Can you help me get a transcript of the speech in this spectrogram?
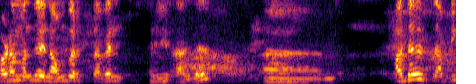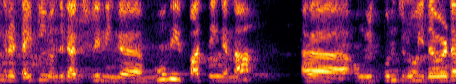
படம் வந்து நவம்பர் செவன்த் ரிலீஸ் ஆகுது. அதர்ஸ் அப்படிங்கிற டைட்டில் வந்துட்டு ஆக்சுவலி நீங்கள் மூவி பார்த்தீங்கன்னா உங்களுக்கு புரிஞ்சிடும் இதை விட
